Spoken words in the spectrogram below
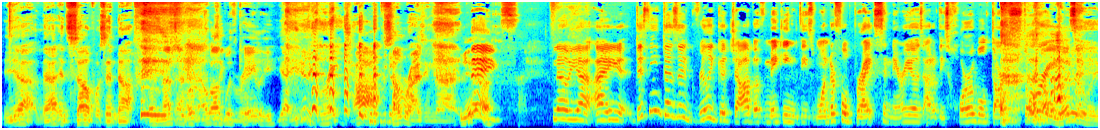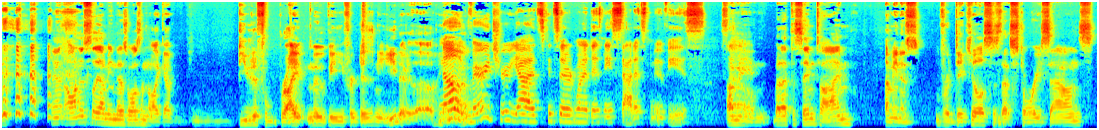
Yeah, that itself was enough. And that's That was with great- Kaylee. Yeah, you did a great job summarizing that. Yeah. thanks. No, yeah, I Disney does a really good job of making these wonderful, bright scenarios out of these horrible, dark stories. Literally. And honestly, I mean, this wasn't like a beautiful, bright movie for Disney either, though. no, know? very true. Yeah, it's considered one of Disney's saddest movies. I mean, but at the same time, I mean, as ridiculous as that story sounds,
